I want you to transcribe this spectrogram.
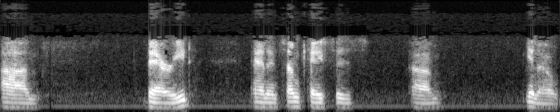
um, varied and in some cases, um, you know,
